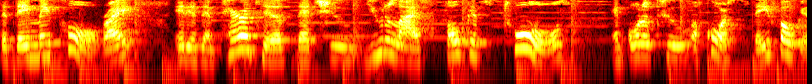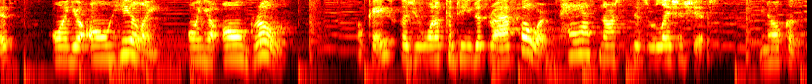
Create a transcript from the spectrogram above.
that they may pull, right? It is imperative that you utilize focused tools in order to, of course, stay focused on your own healing, on your own growth, okay? Because you want to continue to thrive forward past narcissist relationships, you know, because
